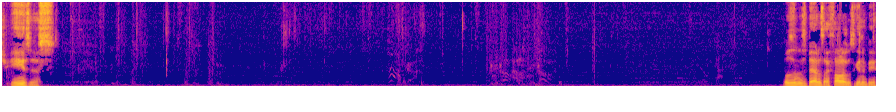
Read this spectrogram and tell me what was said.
Jesus. Wasn't as bad as I thought it was gonna be.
